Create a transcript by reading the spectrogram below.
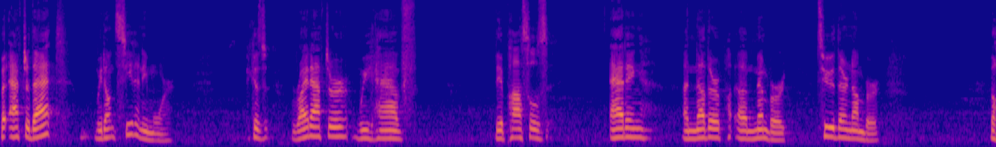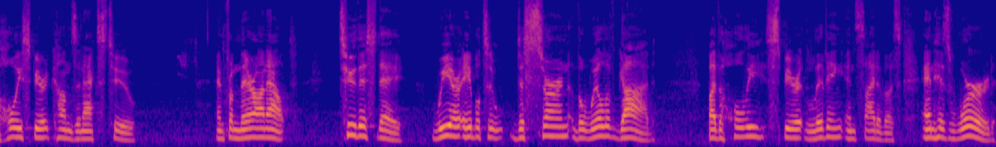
But after that, we don't see it anymore. Because right after we have the apostles adding another uh, member to their number, the Holy Spirit comes in Acts 2. And from there on out, to this day, we are able to discern the will of God by the Holy Spirit living inside of us and His Word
